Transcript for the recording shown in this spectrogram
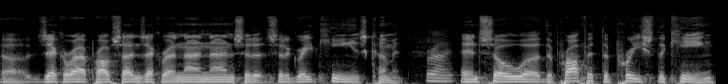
uh, Zechariah prophesied in Zechariah 9 9 and said, a, said a great king is coming. Right. And so uh, the prophet, the priest, the king,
